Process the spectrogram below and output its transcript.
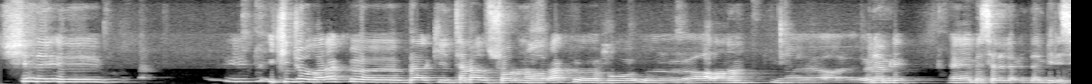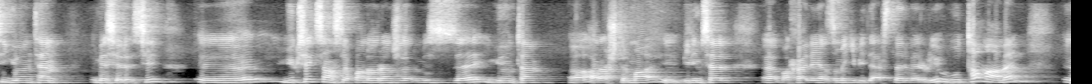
Şimdi e, ikinci olarak e, belki temel sorun olarak e, bu e, alanın önemli meselelerinden birisi yöntem meselesi. E, yüksek lisans yapan öğrencilerimize yöntem e, araştırma, e, bilimsel e, makale yazımı gibi dersler veriliyor. Bu tamamen e,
